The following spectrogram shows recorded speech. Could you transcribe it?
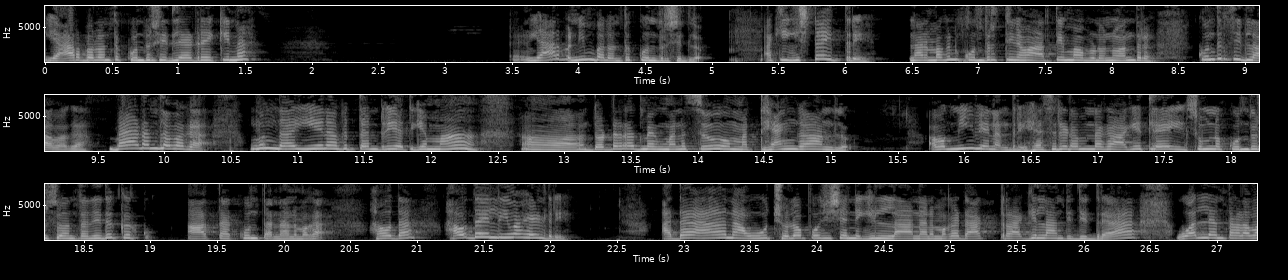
ಯಾರು ಬಲವಂತ ಕುಂದ್ರಿಸಿದ್ಲು ಹೇಳ್ರಿ ಆಕಿನ? ಯಾರು ನಿಮ್ಮ ಬಲವಂತ ಕುಂದ್ರಿಸಿದ್ಲು? ಆಕಿಗೆ ಇಷ್ಟ ಇತ್ರಿ? ನನ್ನ ಮಗನ ಕುಂದ್ರಿಸ್ತೀನಿ ಅವ ಆರತಿ ಮಾಡ್ಬಿಡೋನು ಅಂದ್ರೆ. ಕುಂದ್ರಿಸಿದ್ಲ ಅವಾಗ. ಬ್ಯಾಡ ಅಂದ್ಲ ಅವಾಗ. ಮುಂದೆ ಏನಾಗುತ್ತನ್ರಿ ದೊಡ್ಡರಾದ ದೊಡ್ಡರಾದ್ಮ್ಯಾಗ ಮನಸ್ಸು ಮತ್ತೆ ಹೆಂಗ ಅಂದ್ಲು. ಅವಾಗ ನೀವೇನಂದ್ರಿ? ಹೆಸರಿಡಮ್ದಾಗ ಆಗೈತ್ಲೆ, ಈಗ ಸುಮ್ಮನೆ ಕುಂದ್ರಿಸು ಅಂತಂದಿದ್ದಕ್ಕೆ ಆತ ಕುಂತ ನನ್ನ ಮಗ. ಹೌದಾ? ಹೌದಾ ಇಲ್ಲಿ ನೀವ ಹೇಳ್ರಿ? ಅದ ನಾವು ಚಲೋ ಪೊಸಿಷನ್ ಇಲ್ಲ, ನನ್ನ ಮಗ ಡಾಕ್ಟರ್ ಆಗಿಲ್ಲ ಅಂತಿದ್ದಿದ್ರ, ಒಲ್ಲೆ ಅಂತಳವ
